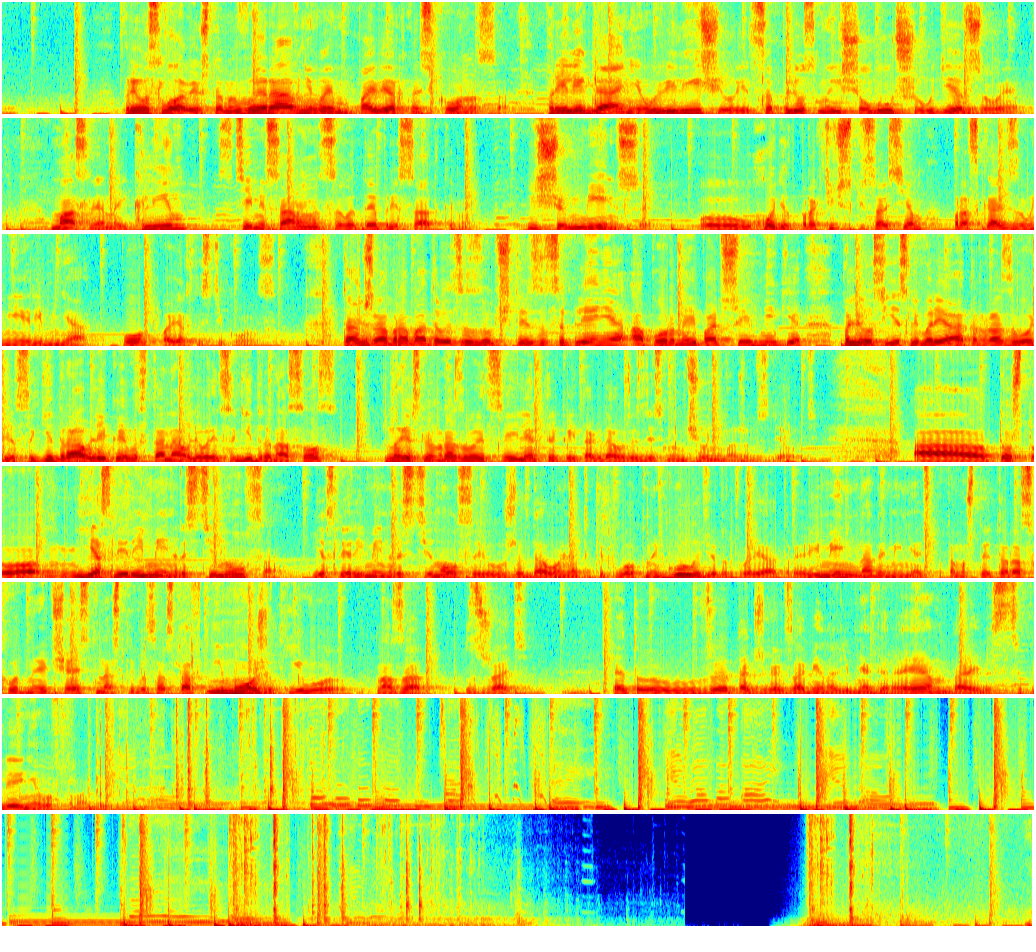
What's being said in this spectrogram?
При условии, что мы выравниваем поверхность конуса, прилегание увеличивается, плюс мы еще лучше удерживаем масляный клин с теми самыми ЦВТ-присадками. Еще меньше Э, уходит практически совсем проскальзывание ремня по поверхности конуса. Также обрабатываются зубчатые зацепления, опорные подшипники, плюс если вариатор разводится гидравликой, восстанавливается гидронасос, но если он разводится электрикой, тогда уже здесь мы ничего не можем сделать. А то, что если ремень растянулся, если ремень растянулся и уже довольно-таки плотный гул идет от вариатора, ремень надо менять, потому что это расходная часть, наш трибосостав не может его назад сжать. Это уже так же, как замена ремня ГРМ да, или сцепление в автомобиле.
